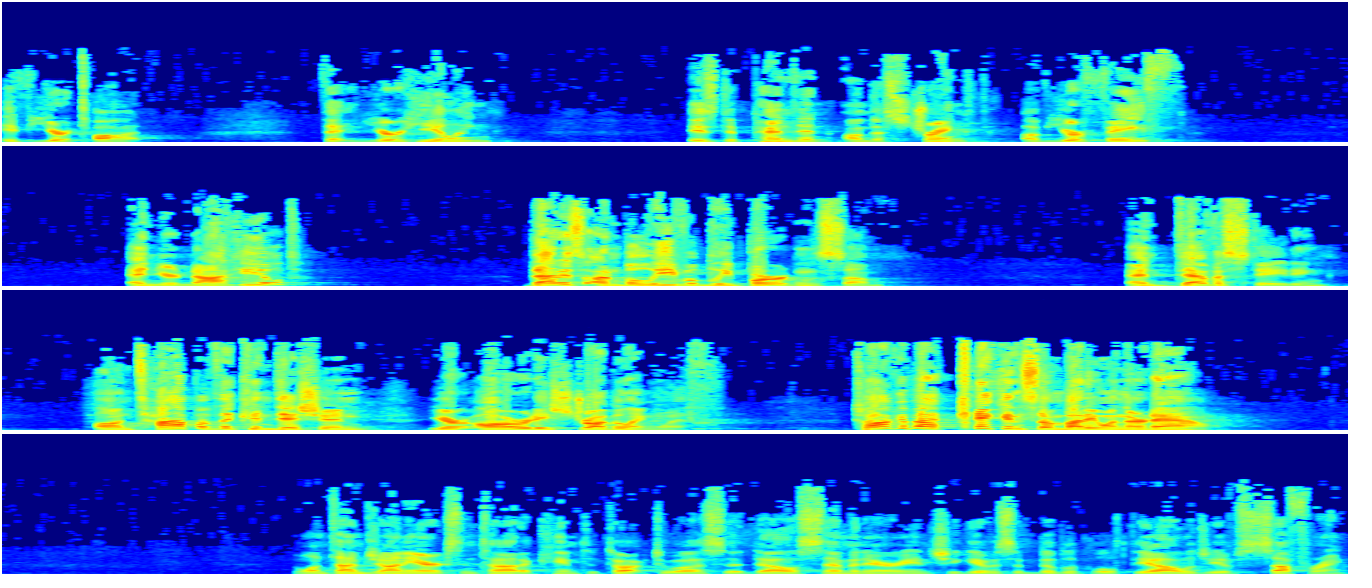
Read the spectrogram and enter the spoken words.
if you're taught that your healing is dependent on the strength of your faith and you're not healed, that is unbelievably burdensome and devastating on top of the condition you're already struggling with. Talk about kicking somebody when they're down. One time, Joni Eareckson Tada came to talk to us at Dallas Seminary, and she gave us a biblical theology of suffering.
